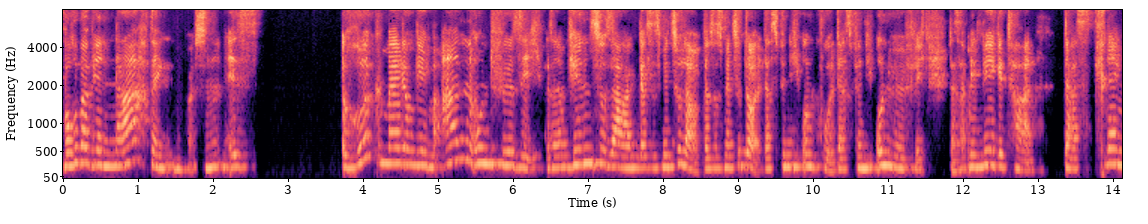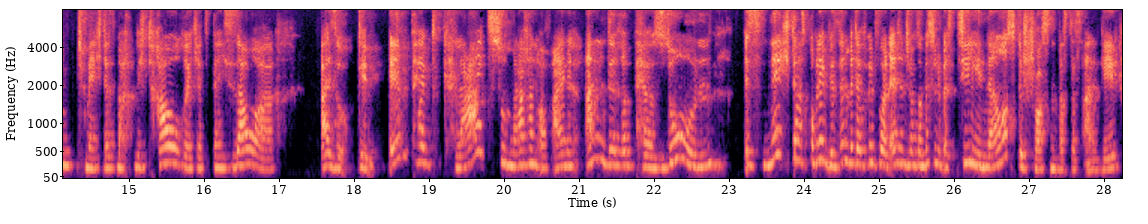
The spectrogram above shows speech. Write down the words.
worüber wir nachdenken müssen, ist Rückmeldung geben an und für sich. Also dem Kind zu sagen, das ist mir zu laut, das ist mir zu doll, das finde ich uncool, das finde ich unhöflich, das hat mir wehgetan, das kränkt mich, das macht mich traurig, jetzt bin ich sauer also den Impact klar zu machen auf eine andere Person ist nicht das Problem. Wir sind mit der friedvollen Elternschaft so ein bisschen übers Ziel hinausgeschossen, was das angeht,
